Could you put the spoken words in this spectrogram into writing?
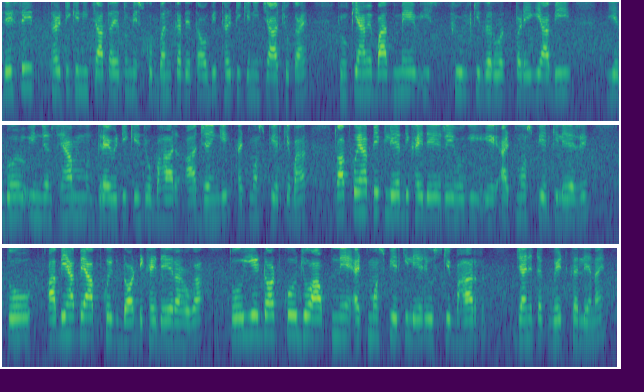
जैसे ही थर्टी के नीचे आता है तो मैं इसको बंद कर देता हूँ। अभी थर्टी के नीचे आ चुका है, क्योंकि हमें बाद में इस फ्यूल की ज़रूरत पड़ेगी। अभी ये दो इंजन से हम ग्रेविटी के जो बाहर आ जाएँगे एटमॉस्फेयर के बाहर। तो आपको यहाँ पे एक लेयर दिखाई दे रही होगी, ये एटमॉस्फेयर की लेयर है। तो अब यहाँ पे आपको एक डॉट दिखाई दे रहा होगा। तो ये डॉट को जो आपने एटमॉस्फेयर की लेयर है, उसके बाहर जाने तक वेट कर लेना है।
